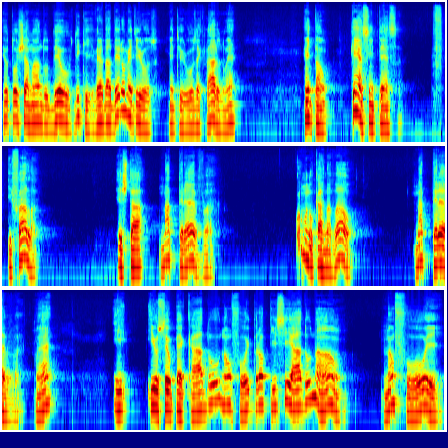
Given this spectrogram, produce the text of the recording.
eu estou chamando Deus de quê? Verdadeiro ou mentiroso? Mentiroso, é claro, não é? Então, quem assim pensa e fala, está na treva. Como no carnaval, na treva, não é? E e o seu pecado não foi propiciado, não. Não foi.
